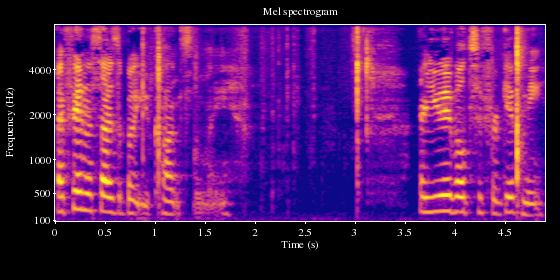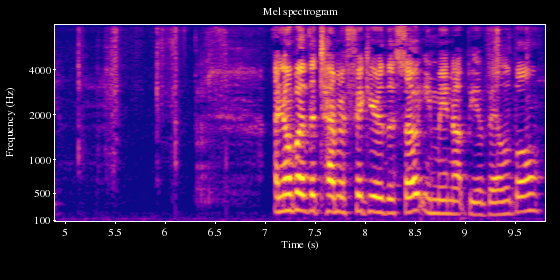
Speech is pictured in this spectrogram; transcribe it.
I fantasize about you constantly. Are you able to forgive me? I know by the time I figure this out, you may not be available.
